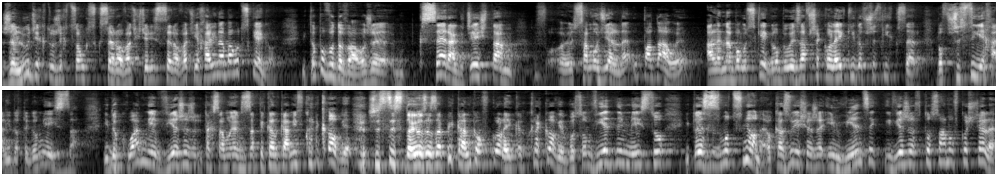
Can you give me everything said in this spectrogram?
że ludzie, którzy chcą skserować, chcieli skserować, jechali na Bałuckiego. I to powodowało, że ksera gdzieś tam w, e, samodzielne upadały, ale na Boguckiego były zawsze kolejki do wszystkich kser, bo wszyscy jechali do tego miejsca. I dokładnie wierzę, że tak samo jak z zapiekankami w Krakowie. Wszyscy stoją za zapiekanką w kolejkach w Krakowie, bo są w jednym miejscu i to jest wzmocnione. Okazuje się, że im więcej, i wierzę w to samo w Kościele,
